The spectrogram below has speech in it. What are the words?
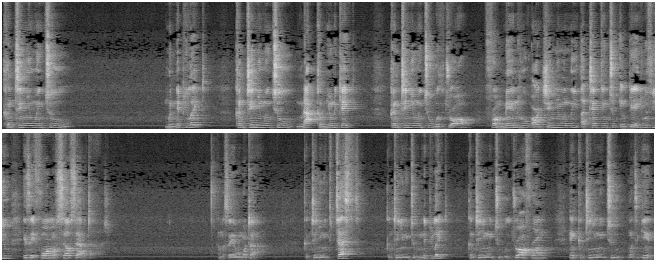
continuing to manipulate, continuing to not communicate, continuing to withdraw, from men who are genuinely attempting to engage with you is a form of self-sabotage. I'm going to say it one more time. Continuing to test, continuing to manipulate, continuing to withdraw from, and continuing to, once again,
